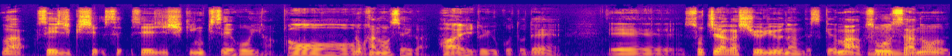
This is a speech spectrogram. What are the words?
は政治政治資金規正法違反の可能性があるということで、はい、えー、そちらが主流なんですけど、まあ、捜査の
